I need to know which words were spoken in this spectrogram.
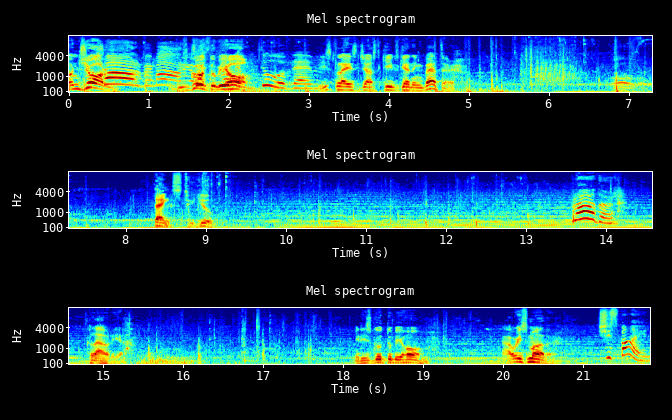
Buongiorno. Salve, Mario! It's good to be Look home. at two of them. This place just keeps getting better. Thanks to you. Brother! Claudia. It is good to be home. How is mother? She's fine.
